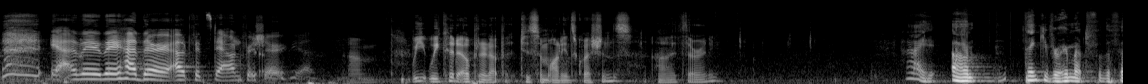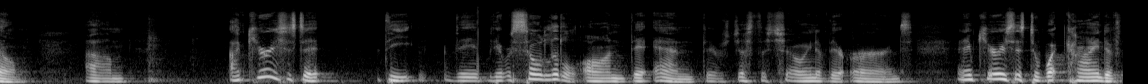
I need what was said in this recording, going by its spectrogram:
yeah, they, they had their outfits down for yeah. sure. Yeah. We, we could open it up to some audience questions, uh, if there are any. Hi. Um, thank you very much for the film. Um, I'm curious as to the, the, there was so little on the end. There was just the showing of their urns. And I'm curious as to what kind of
